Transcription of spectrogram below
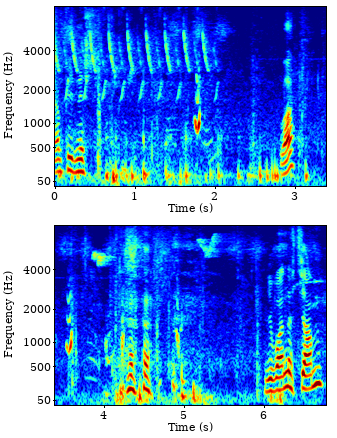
emptiness. What? you want to jump?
